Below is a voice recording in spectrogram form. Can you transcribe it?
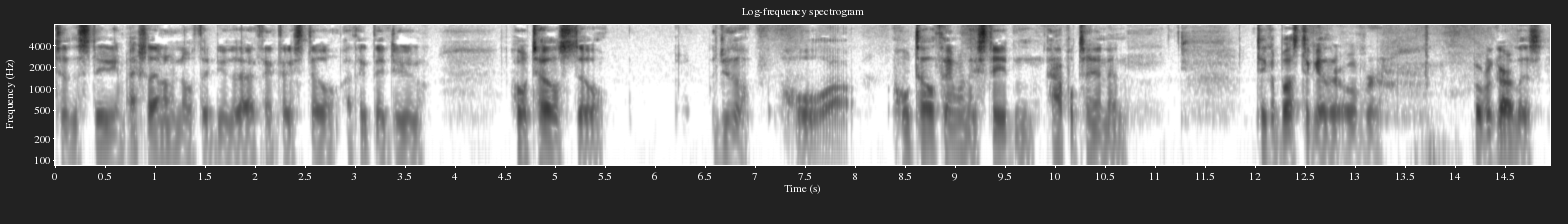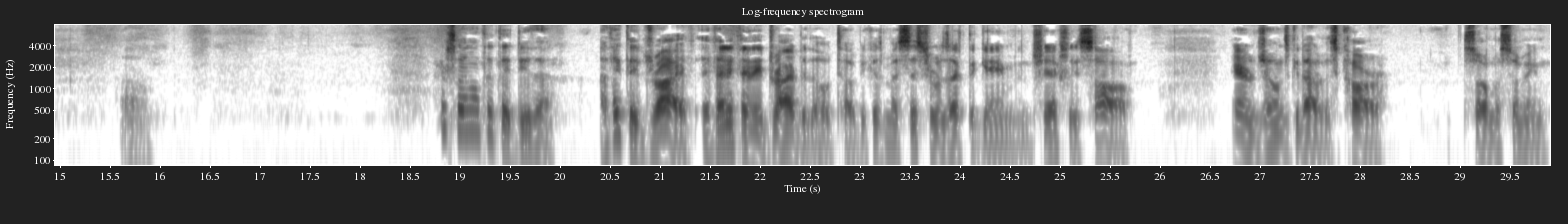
to the stadium. Actually, I don't even know if they do that. I think they still, I think they do hotels still do the whole uh, hotel thing where they stayed in Appleton and take a bus together over. But regardless, um, Actually, I don't think they do that. I think they drive. If anything, they drive to the hotel because my sister was at the game and she actually saw Aaron Jones get out of his car. So I'm assuming,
